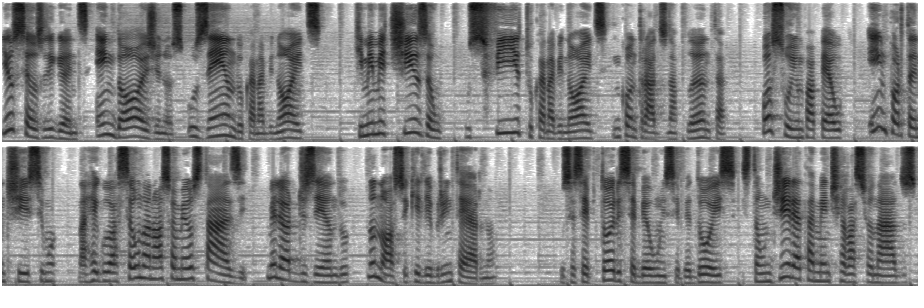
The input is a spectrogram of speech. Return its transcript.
e os seus ligantes endógenos, os endocannabinoides, que mimetizam os fitocannabinoides encontrados na planta, possuem um papel importantíssimo na regulação da nossa homeostase, melhor dizendo, no nosso equilíbrio interno. Os receptores CB1 e CB2 estão diretamente relacionados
